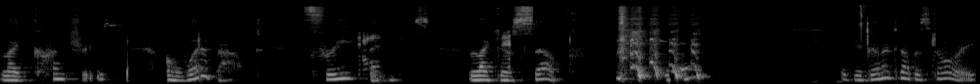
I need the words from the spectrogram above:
like countries? Or what about free things like yourself? If you're going to tell the story,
